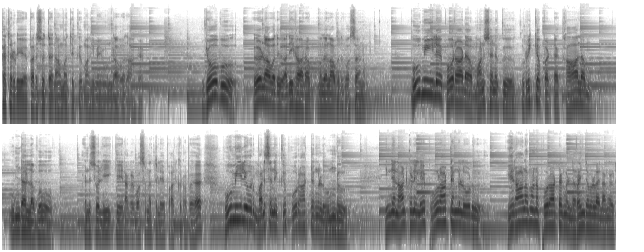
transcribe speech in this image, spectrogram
கத்தருடைய பரிசுத்த நாமத்துக்கு மகிமை உண்டாவதாக. யோபு ஏழாவது அதிகாரம் முதலாவது வசனம். பூமியிலே போராட மனுஷனுக்கு குறிக்கப்பட்ட காலம் உண்டல்லவோ? என்று சொல்லி இங்கே நாங்கள் வசனத்திலே பார்க்கிறோம். அப்போ பூமியிலே ஒரு மனுஷனுக்கு போராட்டங்கள் உண்டு. இந்த நாட்களிலே போராட்டங்களோடு ஏராளமான போராட்டங்கள் நிறைந்தவர்களை நாங்கள்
